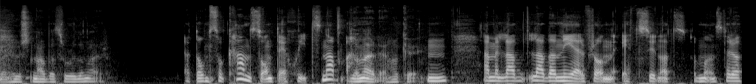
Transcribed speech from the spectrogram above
Men hur snabba tror du de är? Att de som kan sånt är skitsnabba. De är det, okej. Mm. Ja, men ladd, ladda ner från ett synat mönster. Och,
